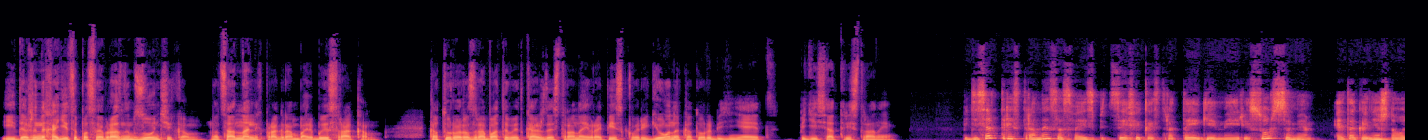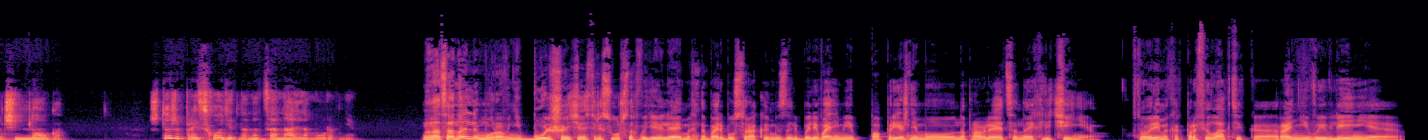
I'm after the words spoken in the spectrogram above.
и должны находиться под своеобразным зонтиком национальных программ борьбы с раком, которые разрабатывает каждая страна европейского региона, который объединяет 53 страны. 53 страны со своей спецификой, стратегиями и ресурсами – это, конечно, очень много. Что же происходит на национальном уровне? На национальном уровне большая часть ресурсов, выделяемых на борьбу с раковыми заболеваниями, по-прежнему направляется на их лечение, в то время как профилактика, раннее выявление,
